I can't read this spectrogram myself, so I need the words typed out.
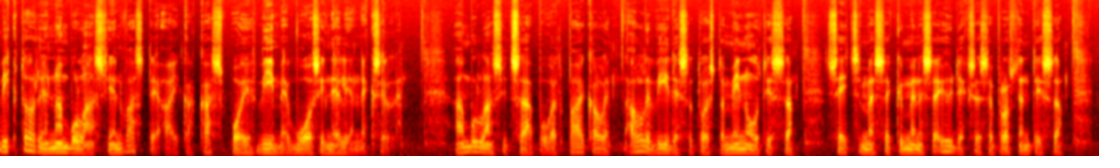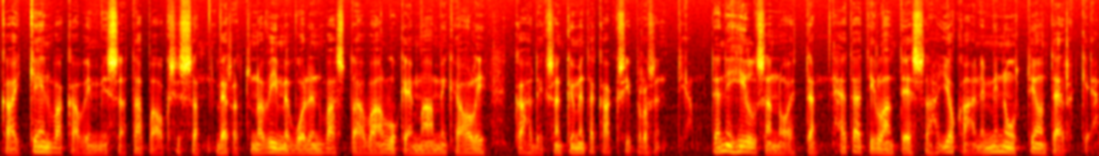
Victorian ambulanssien vasteaika kasvoi viime vuosineljänneksellä. Ambulanssit saapuvat paikalle alle 15 minuutissa 79 prosentissa kaikkein vakavimmissa tapauksissa verrattuna viime vuoden vastaavaan lukemaan, mikä oli 82 prosenttia. Danny Hill sanoi, että hätätilanteessa jokainen minuutti on tärkeä.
